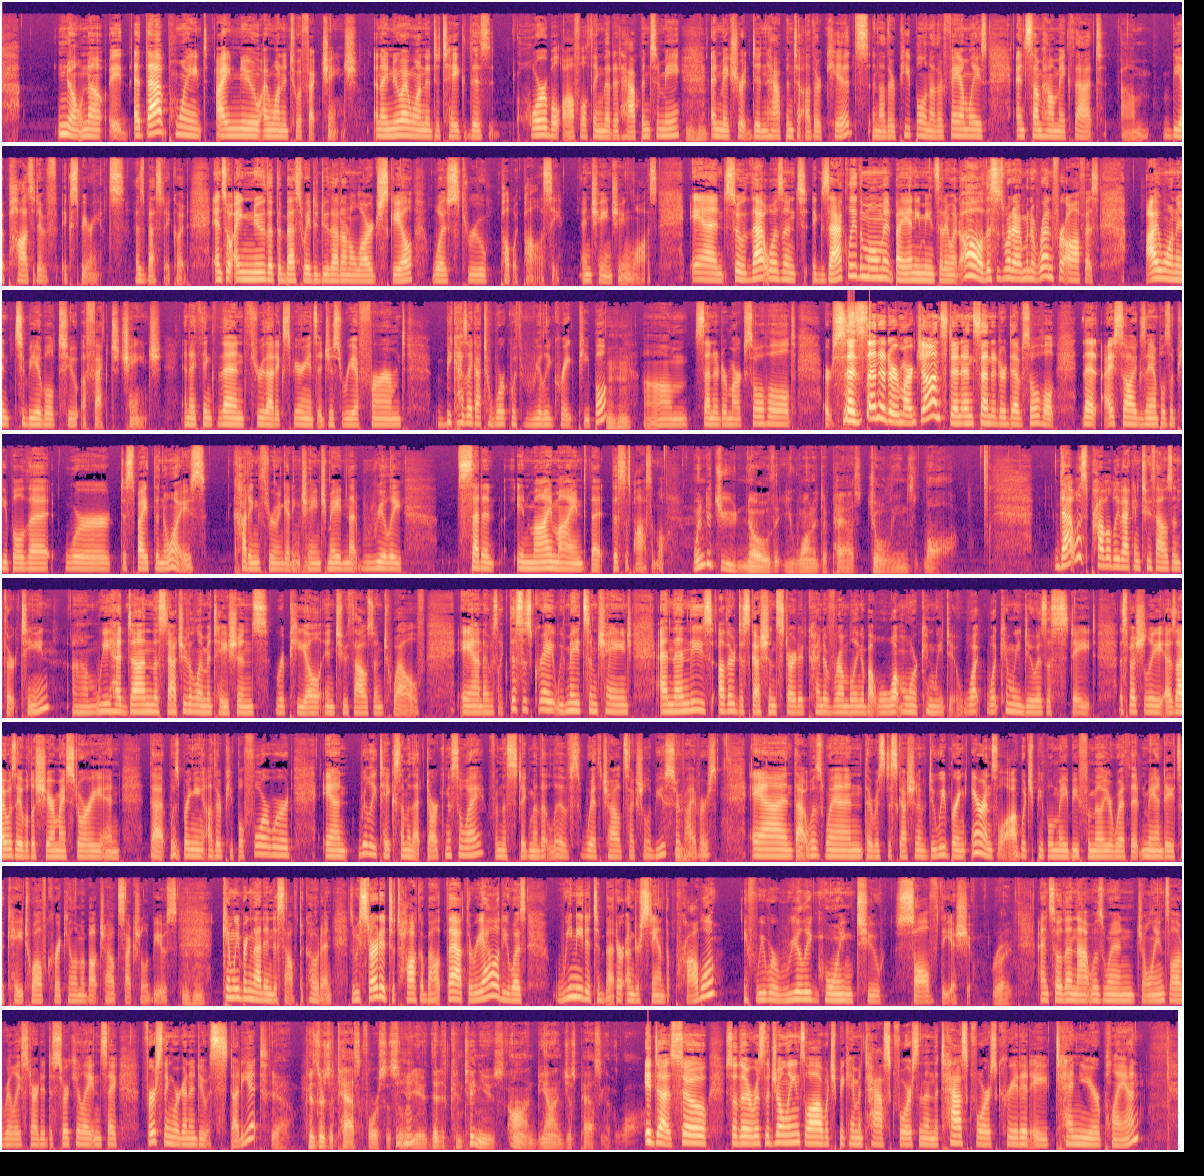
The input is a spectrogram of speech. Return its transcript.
No, no. It, at that point, I knew I wanted to affect change. And I knew I wanted to take this horrible, awful thing that had happened to me and make sure it didn't happen to other kids and other people and other families and somehow make that um, be a positive experience as best I could. And so I knew that the best way to do that on a large scale was through public policy and changing laws. And so that wasn't exactly the moment by any means that I went, oh, this is what I'm going to run for office. I wanted to be able to affect change. And I think then through that experience, it just reaffirmed because I got to work with really great people, um, Senator Mark Soholt, or says Senator Mark Johnston and Senator Deb Soholt, that I saw examples of people that were, despite the noise, cutting through and getting change made, and that really set it in my mind that this is possible. When did you know that you wanted to pass Jolene's law? that was probably back in 2013. Um, we had done the statute of limitations repeal in 2012, and I was like, "This is great. We've made some change." And then these other discussions started kind of rumbling about, "Well, what more can we do? What what can we do as a state?" Especially as I was able to share my story, and that was bringing other people forward and really take some of that darkness away from the stigma that lives with child sexual abuse survivors. Mm-hmm. And that was when there was discussion of, do we bring Erin's Law, which people may be familiar with? It mandates a K 12 curriculum about child sexual abuse. Mm-hmm. Can we bring that into South Dakota? And as we started to talk about that, the reality was we needed to better understand the problem if we were really going to solve the issue. Right. And so then that was when Jolene's Law really started to circulate and say, first thing we're going to do is study it. Yeah. Because there's a task force associated mm-hmm. that continues on beyond just passing of the law. It does. So, so there was the Jolene's Law, which became a task force, and then the task force created a 10 year plan.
